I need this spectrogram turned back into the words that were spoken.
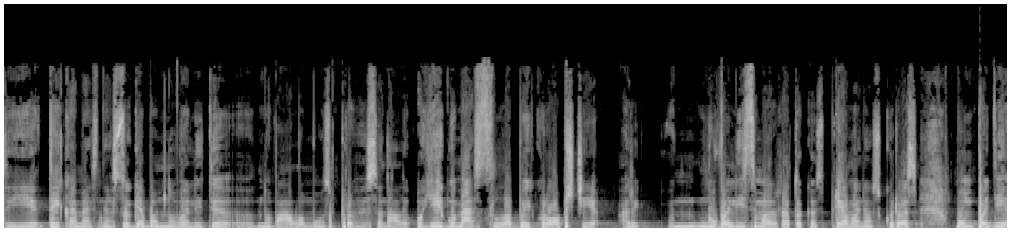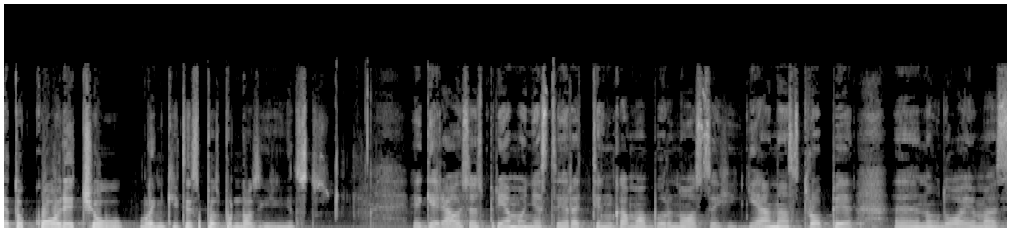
Tai, tai, ką mes nesugebam nuvalyti, nuvalo mūsų profesionalai. O jeigu mes labai kropščiai, ar nuvalysim, ar yra tokios priemonės, kurios mums padėtų kuo rečiau lankytis pas burnos hygienistus? Geriausios priemonės tai yra tinkama burnos hygiena stropi, e, naudojimas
